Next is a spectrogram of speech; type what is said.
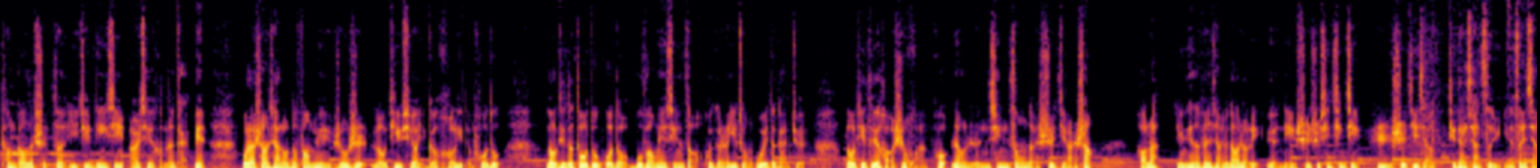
层高的尺寸已经定型，而且很难改变。为了上下楼的方便与舒适，楼梯需要一个合理的坡度。楼梯的坡度过陡不方便行走，会给人一种危的感觉。楼梯最好是缓坡，让人轻松的拾级而上。好了，今天的分享就到这里。愿您时时心清静，日事吉祥。期待下次与您的分享。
